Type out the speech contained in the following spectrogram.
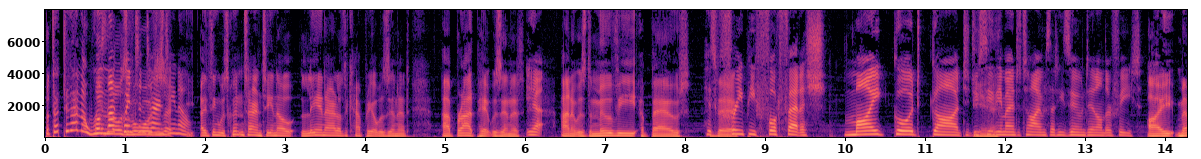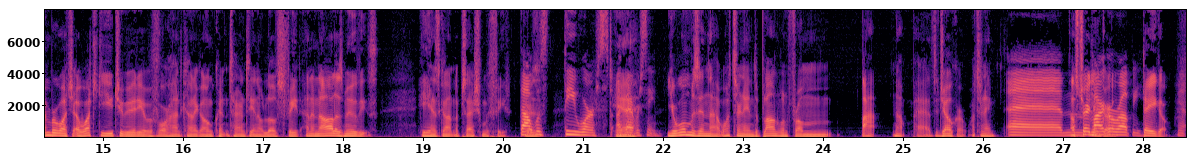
but that did that not win Wasn't that loads Quentin awards? it? Tarantino? I think it was Quentin Tarantino. Leonardo DiCaprio was in it. Uh, Brad Pitt was in it. Yeah. and it was the movie about His the, creepy foot fetish. My good God, did you see Yeah. the amount of times that he zoomed in on their feet? I remember watch. I watched a YouTube video beforehand, kind of going. Quentin Tarantino loves feet, and in all his movies, he has got an obsession with feet. That There's- was the worst I've Yeah. ever seen. Your one was in that. What's her name? The blonde one from. Not uh, the Joker. What's her name? Um, Australian Margot girl. Robbie. There you go. Yeah.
